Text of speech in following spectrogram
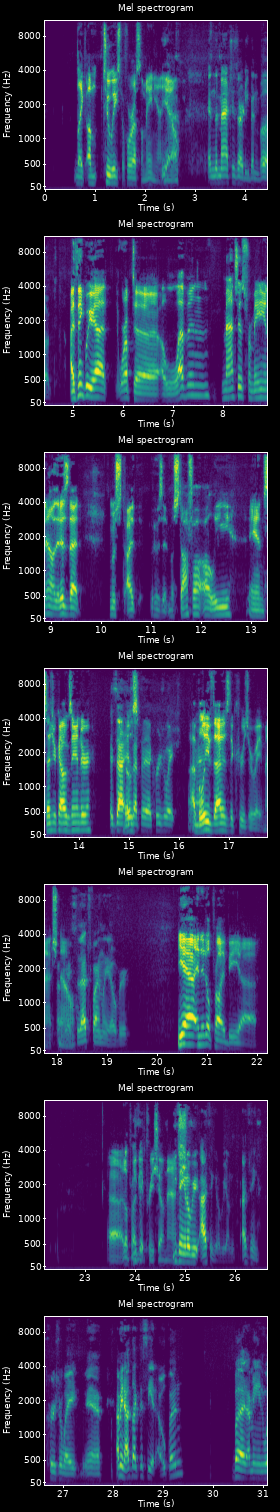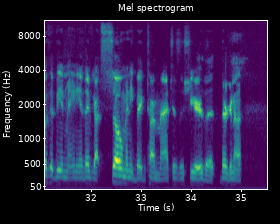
Like um 2 weeks before WrestleMania, you Yeah. know. and the match has already been booked. I think we had we're up to 11 matches for Mania now. That is that Must I who is it? Mustafa Ali and Cedric Alexander. Is that is Those- that the cruiserweight? I Match? believe that is the cruiserweight match Okay, now. so that's finally over. Yeah, and it'll probably be uh, uh it'll probably You be a pre-show match. You think it'll be? I think it'll be on the. I think cruiserweight. Yeah. I mean, I'd like to see it open, but I mean, with it being Mania, they've got so many big time matches this year that they're gonna.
